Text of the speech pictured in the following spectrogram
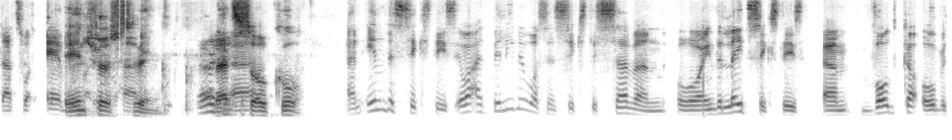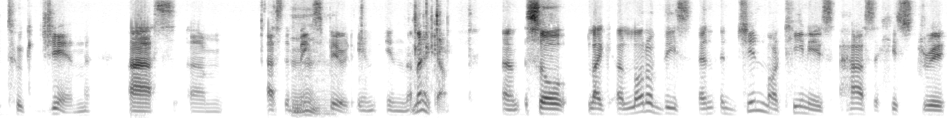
That's what everybody. Interesting. Okay. That's Uh, so cool. And in the 60s, or I believe it was in 67 or in the late 60s, um, vodka overtook gin as um, as the main Mm. spirit in, in America. And so, like a lot of these, and, and gin martinis has a history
